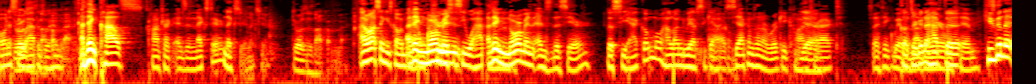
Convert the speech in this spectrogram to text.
want to see what happens with him back. I think Kyle's contract ends in next year. next year. Next year. DeRozan's not coming back. I'm not saying he's coming I back. think I'm Norman. curious to see what happens. I think. Norman ends this year. The Siakam. Or how long do we have Uh, Siakam? Siakam's on a rookie contract, so I think we have Because they're gonna another have year with to. him. He's gonna.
